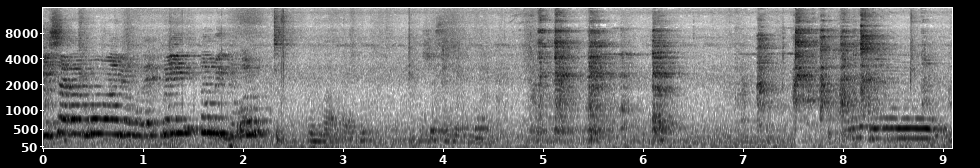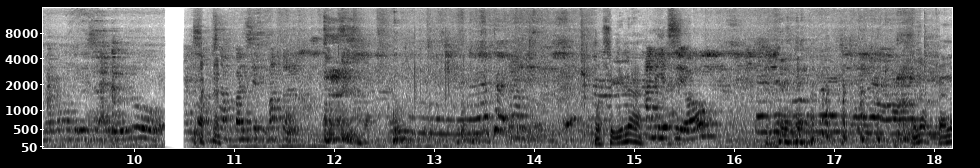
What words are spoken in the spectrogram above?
Isara mo nga yung, eh, may tubig doon. Ano baka sa ulo. Isang sa pansit pa to. O, sige na. Ano yan sa'yo? Ano? Ano,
